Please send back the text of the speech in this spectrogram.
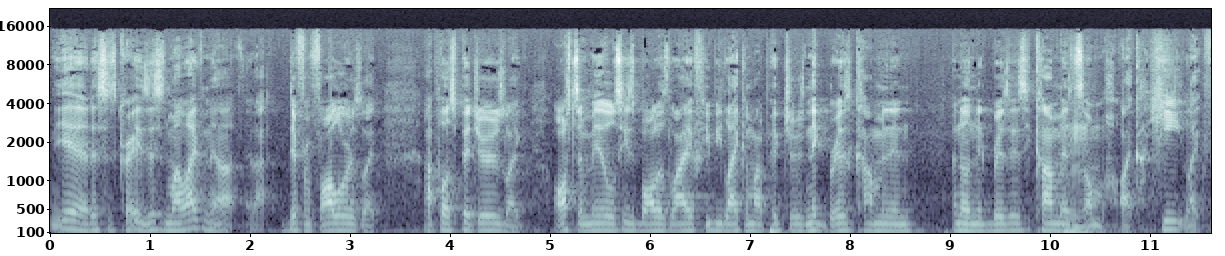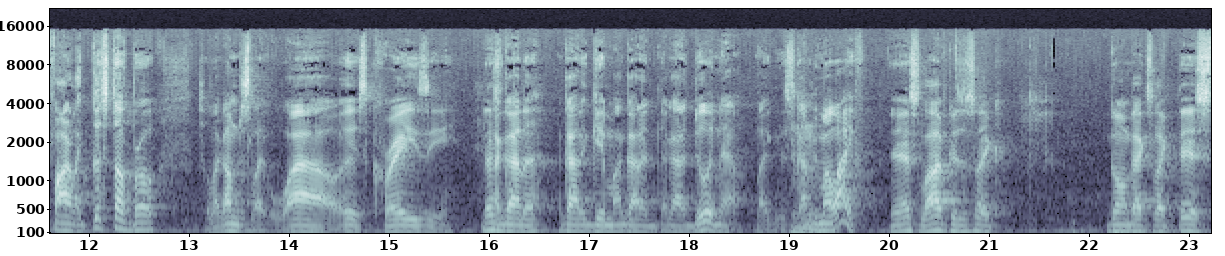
yeah this is crazy. This is my life now. And I, different followers like I post pictures like Austin Mills he's ball his life. He be liking my pictures. Nick Briz commenting I know Nick Briz is he comments on like heat like fire like good stuff bro so like I'm just like wow it's crazy That's- I gotta I gotta get my I gotta I gotta do it now like it's gotta be my life Yeah, it's live because it's like going back to like this.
